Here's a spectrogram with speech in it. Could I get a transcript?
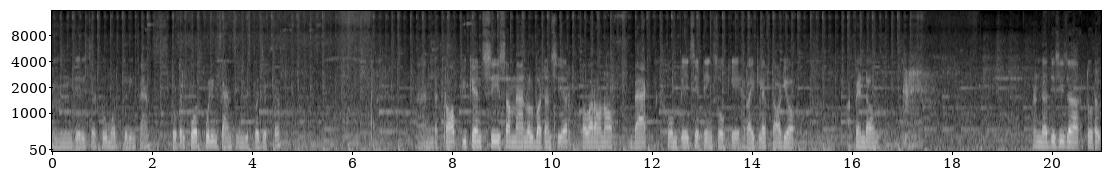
And there is uh, two more cooling fans. Total four cooling fans in this projector. And the top you can see some manual buttons here. Power on off back home page settings okay. Right left audio up and down and uh, this is a total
